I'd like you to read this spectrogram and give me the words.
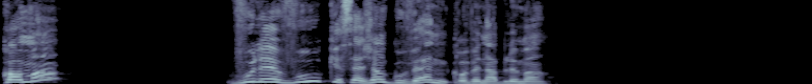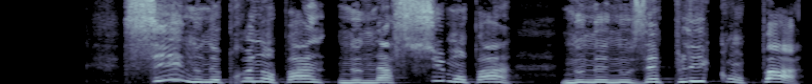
comment voulez-vous que ces gens gouvernent convenablement? Si nous ne prenons pas, nous n'assumons pas, nous ne nous impliquons pas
